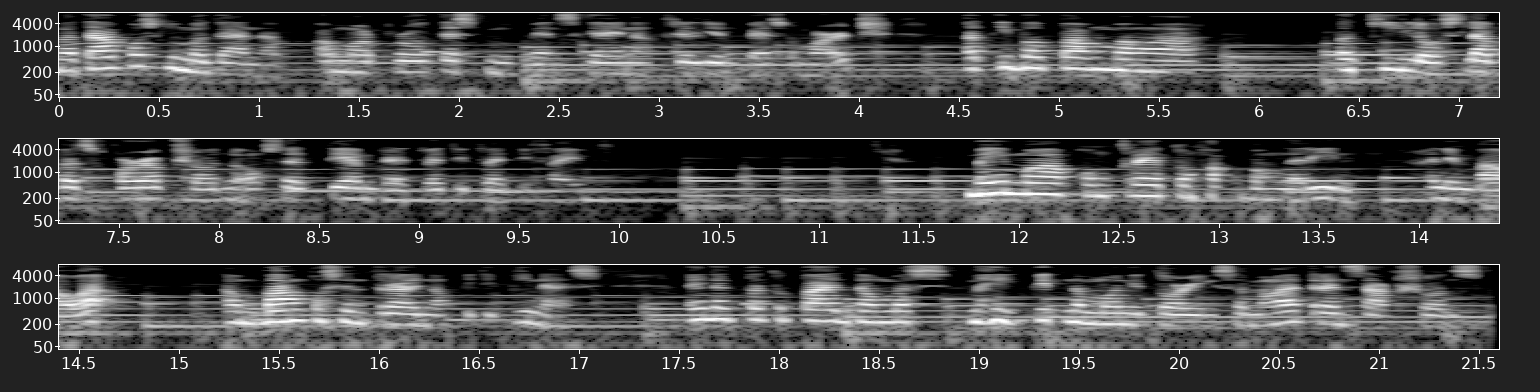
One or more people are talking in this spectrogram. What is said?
Matapos lumaganap ang mga protest movements gaya ng Trillion Peso March at iba pang mga pagkilos laban sa corruption noong Setyembre 2025. May mga konkretong hakbang na rin. Halimbawa, ang Bangko Sentral ng Pilipinas ay nagpatupad ng mas mahigpit na monitoring sa mga transactions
